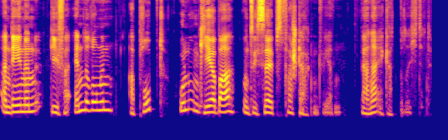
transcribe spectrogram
an denen die Veränderungen abrupt, unumkehrbar und sich selbst verstärkend werden. Werner Eckert berichtet.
